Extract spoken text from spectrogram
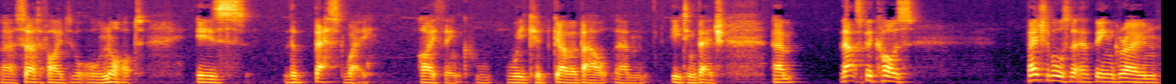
uh, certified or not, is the best way, I think, we could go about um, eating veg. Um, that's because vegetables that have been grown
